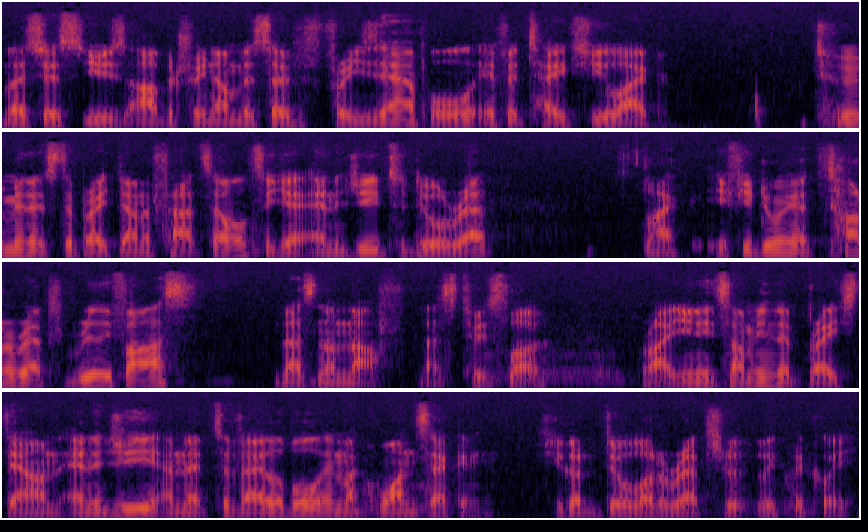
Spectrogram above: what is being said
let's just use arbitrary numbers. So for example, if it takes you like two minutes to break down a fat cell to get energy to do a rep, like if you're doing a ton of reps really fast, that's not enough. That's too slow, right? You need something that breaks down energy and that's available in like one second. If you've got to do a lot of reps really quickly,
